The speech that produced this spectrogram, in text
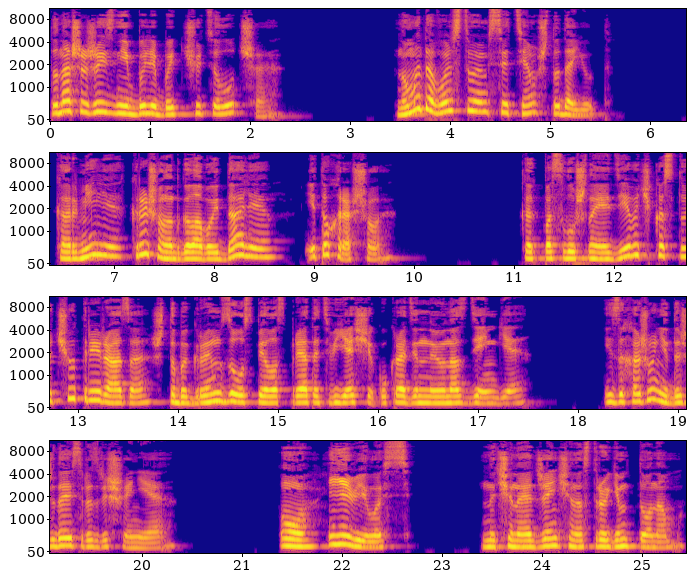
то наши жизни были бы чуть лучше. Но мы довольствуемся тем, что дают. Кормили, крышу над головой дали, и то хорошо. Как послушная девочка стучу три раза, чтобы Грымза успела спрятать в ящик украденные у нас деньги. И захожу, не дожидаясь разрешения. «О, явилась!» начинает женщина строгим тоном.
